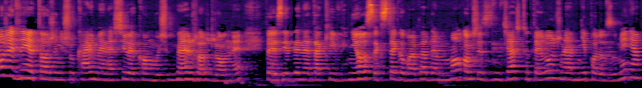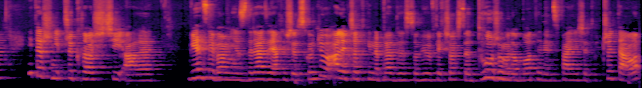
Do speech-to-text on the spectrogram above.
może jedynie to, że nie szukajmy na siłę komuś męża, żony. To jest jedyny taki wniosek z tego, bo naprawdę mogą się dziać tutaj różne nieporozumienia i też nie, przykrości, ale Więcej Wam nie zdradzę, jak to się skończyło, ale ciotki naprawdę zrobiły w tej książce dużą robotę, więc fajnie się to czytało,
